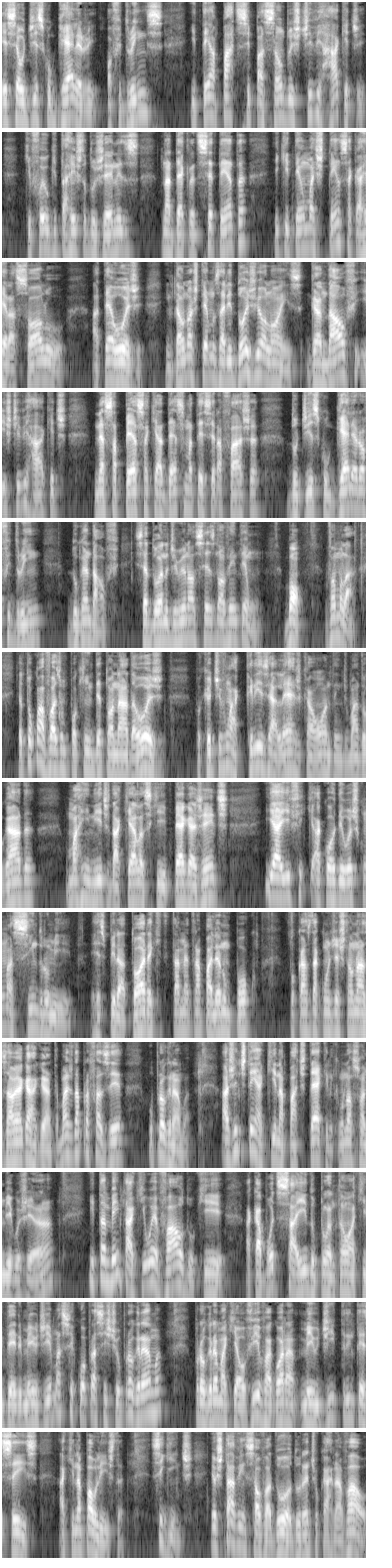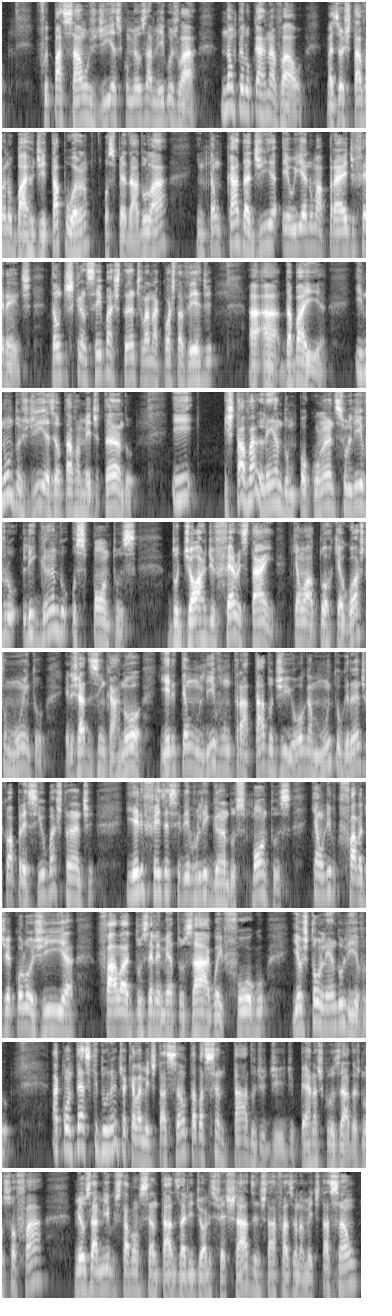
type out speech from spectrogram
esse é o disco Gallery of Dreams e tem a participação do Steve Hackett, que foi o guitarrista do Genesis na década de 70 e que tem uma extensa carreira solo até hoje. Então nós temos ali dois violões, Gandalf e Steve Hackett, nessa peça que é a 13 terceira faixa do disco Gallery of Dream do Gandalf. Isso é do ano de 1991. Bom, vamos lá. Eu tô com a voz um pouquinho detonada hoje, porque eu tive uma crise alérgica ontem de madrugada uma rinite daquelas que pega a gente. E aí fiquei, acordei hoje com uma síndrome respiratória que está me atrapalhando um pouco por causa da congestão nasal e a garganta. Mas dá para fazer o programa. A gente tem aqui na parte técnica o nosso amigo Jean. E também está aqui o Evaldo, que acabou de sair do plantão aqui dele meio-dia, mas ficou para assistir o programa. Programa aqui ao vivo, agora meio-dia e 36, aqui na Paulista. Seguinte, eu estava em Salvador durante o carnaval fui passar uns dias com meus amigos lá. Não pelo carnaval, mas eu estava no bairro de Itapuã, hospedado lá. Então, cada dia eu ia numa praia diferente. Então, descansei bastante lá na Costa Verde a, a, da Bahia. E num dos dias eu estava meditando e estava lendo um pouco antes o livro Ligando os Pontos do George Ferrstein, que é um autor que eu gosto muito. Ele já desencarnou e ele tem um livro, um tratado de yoga muito grande que eu aprecio bastante. E ele fez esse livro ligando os pontos, que é um livro que fala de ecologia, fala dos elementos água e fogo, e eu estou lendo o livro. Acontece que durante aquela meditação eu estava sentado de, de, de, pernas cruzadas no sofá, meus amigos estavam sentados ali de olhos fechados, a gente estava fazendo a meditação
